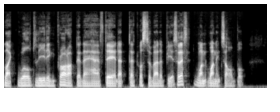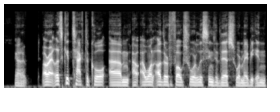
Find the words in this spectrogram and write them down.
like world leading product that they have there that that was developed here. So that's one one example. Got it. All right, let's get tactical. Um, I, I, want other folks who are listening to this who are maybe in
